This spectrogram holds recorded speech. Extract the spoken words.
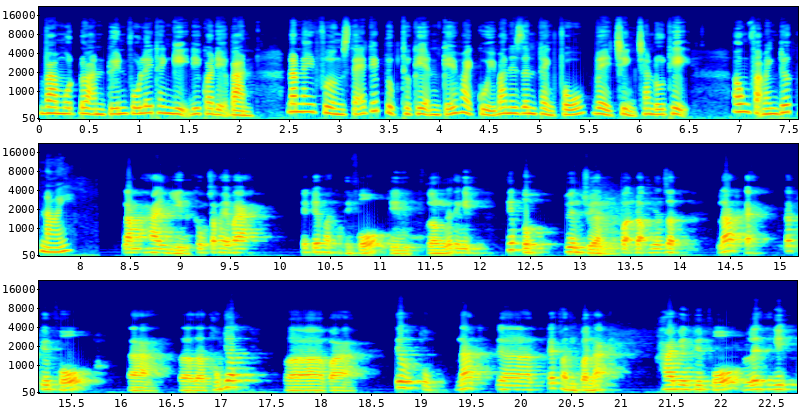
và một đoạn tuyến phố Lê Thanh Nghị đi qua địa bàn. Năm nay phường sẽ tiếp tục thực hiện kế hoạch của Ủy ban nhân dân thành phố về chỉnh trang đô thị. Ông Phạm Anh Đức nói: Năm 2023, cái kế hoạch của thành phố thì phường Lê Thanh Nghị tiếp tục tuyên truyền vận động nhân dân lát cạch các tuyến phố à, thống nhất và, và tiếp tục nát à, cái phần còn lại hai bên tuyến phố lên thanh nghị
